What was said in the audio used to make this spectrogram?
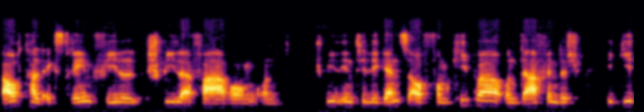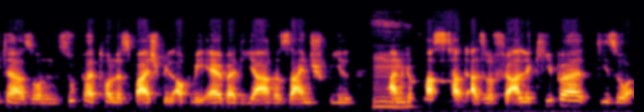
braucht halt extrem viel Spielerfahrung und Spielintelligenz auch vom Keeper. Und da finde ich Higita so ein super tolles Beispiel, auch wie er über die Jahre sein Spiel Mhm. angepasst hat. Also für alle Keeper, die so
